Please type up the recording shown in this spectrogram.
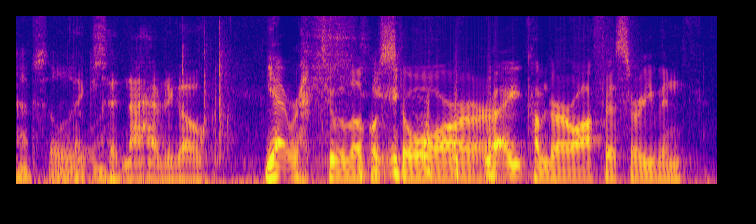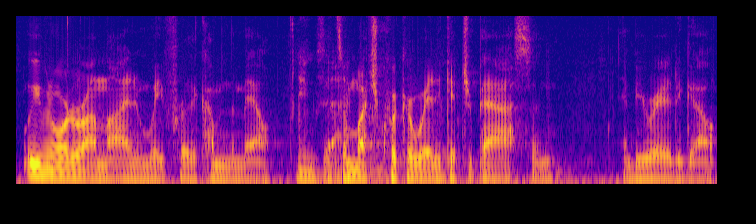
Absolutely. Like you said, not having to go Yeah. Right. to a local store or Right. come to our office or even even order online and wait for it to come in the mail. Exactly, It's a much quicker way to get your pass and, and be ready to go.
